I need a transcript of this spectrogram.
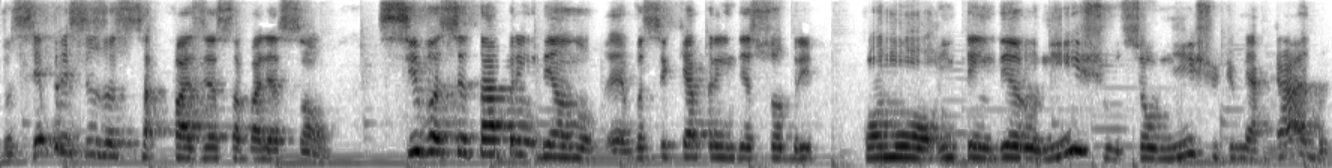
Você precisa fazer essa avaliação. Se você está aprendendo, é, você quer aprender sobre como entender o nicho, o seu nicho de mercado,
